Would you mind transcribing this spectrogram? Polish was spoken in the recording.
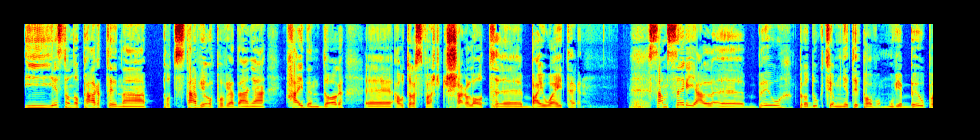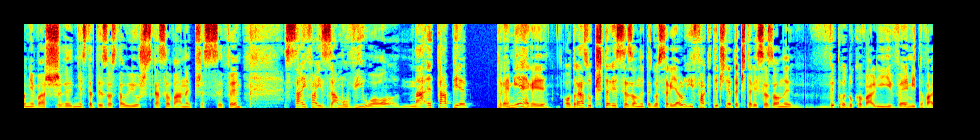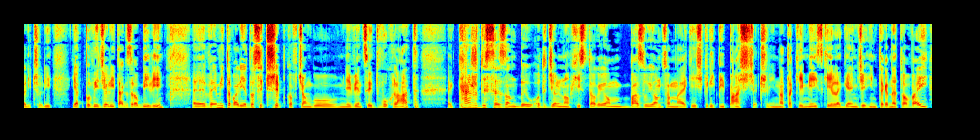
i jest on oparty na podstawie opowiadania Hidden Door e, autorstwa Charlotte e, Bywater. Sam serial e, był produkcją nietypową. Mówię był, ponieważ e, niestety został już skasowany przez syfy. Sci-Fi zamówiło na etapie premiery od razu cztery sezony tego serialu i faktycznie te cztery sezony wyprodukowali i wyemitowali, czyli jak powiedzieli, tak zrobili. E, Wyemitowali je dosyć szybko, w ciągu mniej więcej dwóch lat. E, Każdy sezon był oddzielną historią bazującą na jakiejś creepypaście, czyli na takiej miejskiej legendzie internetowej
